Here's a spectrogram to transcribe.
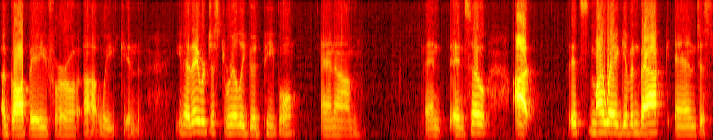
Agape for a, a week, and you know they were just really good people, and um, and and so I, it's my way of giving back, and just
